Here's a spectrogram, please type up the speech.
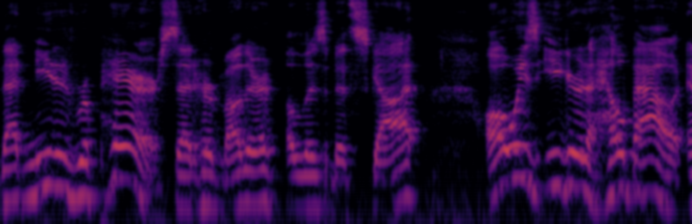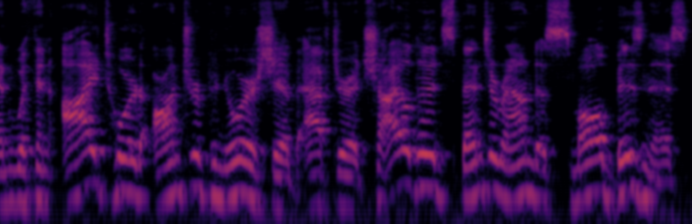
that needed repair, said her mother, Elizabeth Scott. Always eager to help out and with an eye toward entrepreneurship after a childhood spent around a small business,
